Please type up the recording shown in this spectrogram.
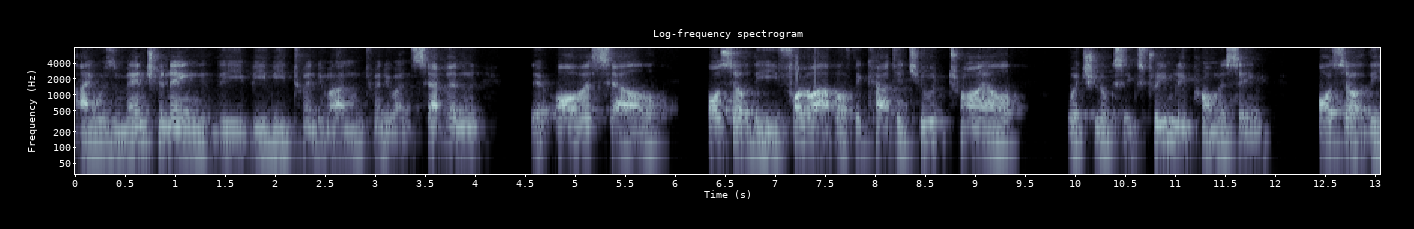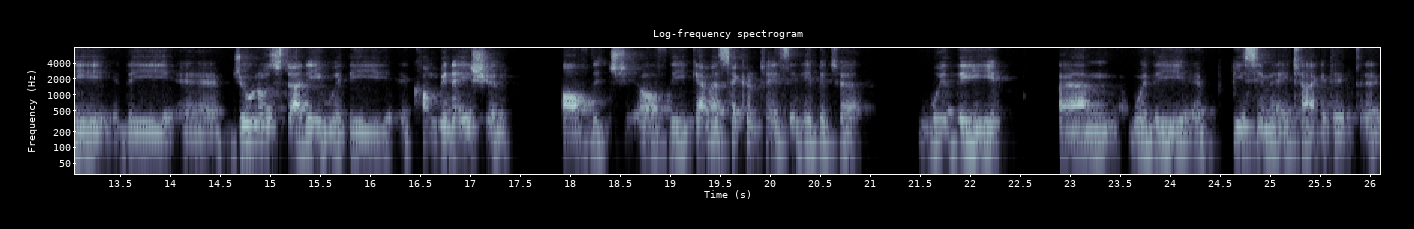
I was mentioning, the BB21, 21.7, the Orva-cel, also the follow-up of the CARTITUDE trial, which looks extremely promising. Also the, the uh, Juno study with the combination of the, of the gamma secretase inhibitor with the um, with the uh, BCMA targeted uh,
